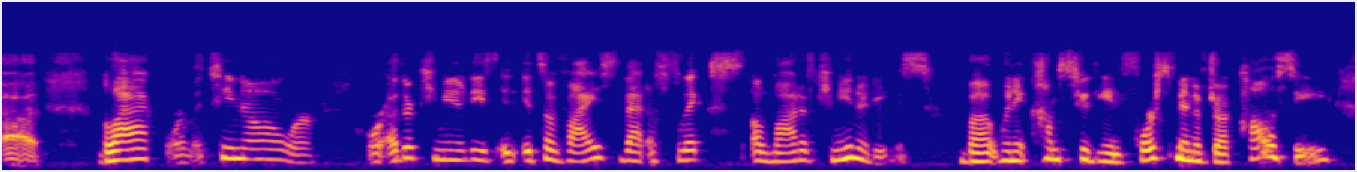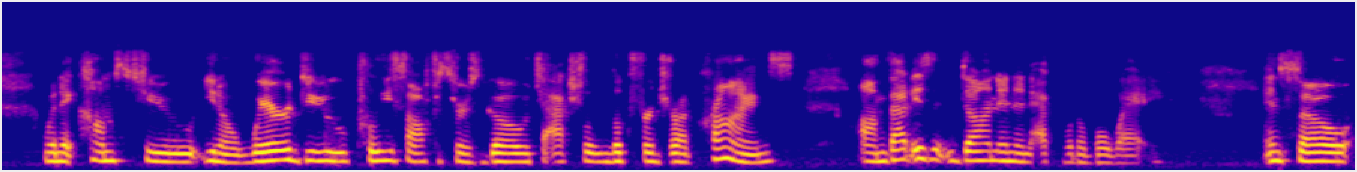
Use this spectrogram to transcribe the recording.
uh, black or Latino or or other communities, it, it's a vice that afflicts a lot of communities. But when it comes to the enforcement of drug policy, when it comes to you know where do police officers go to actually look for drug crimes, um, that isn't done in an equitable way. And so,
